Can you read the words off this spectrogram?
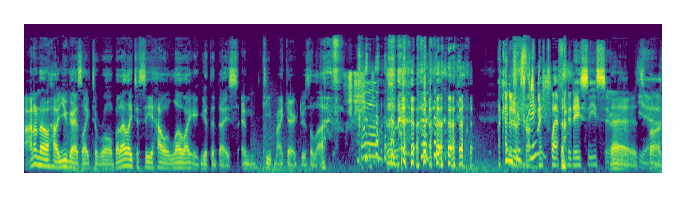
I don't know how you guys like to roll, but I like to see how low I can get the dice and keep my characters alive. I kind of don't trust my flat-footed AC, so that is yeah. fun.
